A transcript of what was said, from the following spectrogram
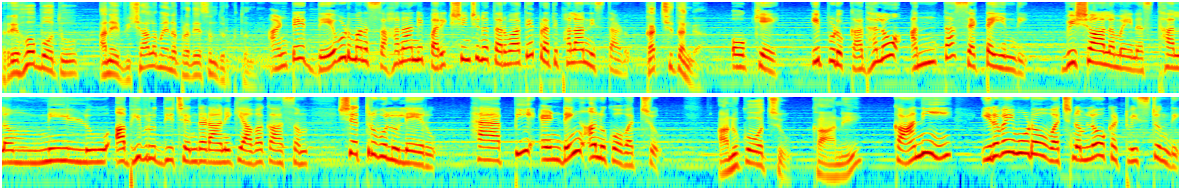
రెహోబోతు అనే విశాలమైన ప్రదేశం దొరుకుతుంది. అంటే దేవుడు మన సహనాన్ని పరీక్షించిన తర్వాతే ప్రతిఫలాన్నిస్తాడు ఖచ్చితంగా. ఓకే ఇప్పుడు కథలో అంతా సెట్ అయ్యింది. విశాలమైన స్థలం నీళ్ళు అభివృద్ధి చెందడానికి అవకాశం శత్రువులు లేరు. హ్యాపీ ఎండింగ్ అనుకోవచ్చు. అనుకోవచ్చు కానీ కానీ ఇరవై మూడవ వచనంలో ఒక ట్విస్ట్ ఉంది.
